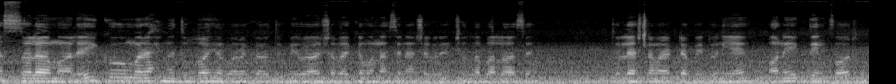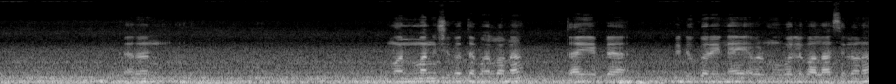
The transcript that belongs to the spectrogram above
আসসালামু আলাইকুম রহমতুল্লাহ বারাকাত সবাই কেমন আছেন? আশা করি ইনশাল্লাহ ভালো আছেন। চলে আসলাম আর একটা ভিডিও নিয়ে অনেক দিন পর, কারণ মন মানসিকতা ভালো না, তাই একটা ভিডিও করি নাই, আবার মোবাইলে ভালো আসছিল না।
